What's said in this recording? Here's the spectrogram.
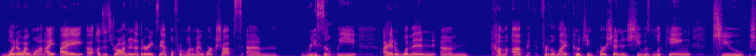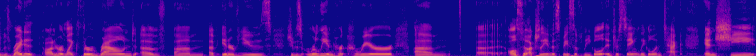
what do I want. I, I I'll just draw on another example from one of my workshops. Um, recently, I had a woman. Um, come up for the live coaching portion and she was looking to she was right on her like third round of um, of interviews she was early in her career um, uh, also actually in the space of legal interesting legal and tech and she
